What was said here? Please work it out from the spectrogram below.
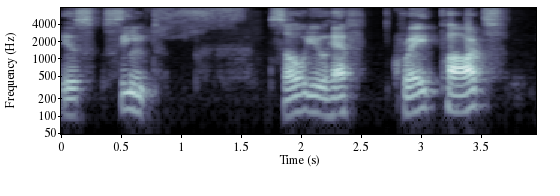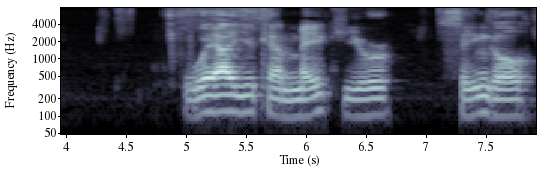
is seamed. So you have great parts where you can make your single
